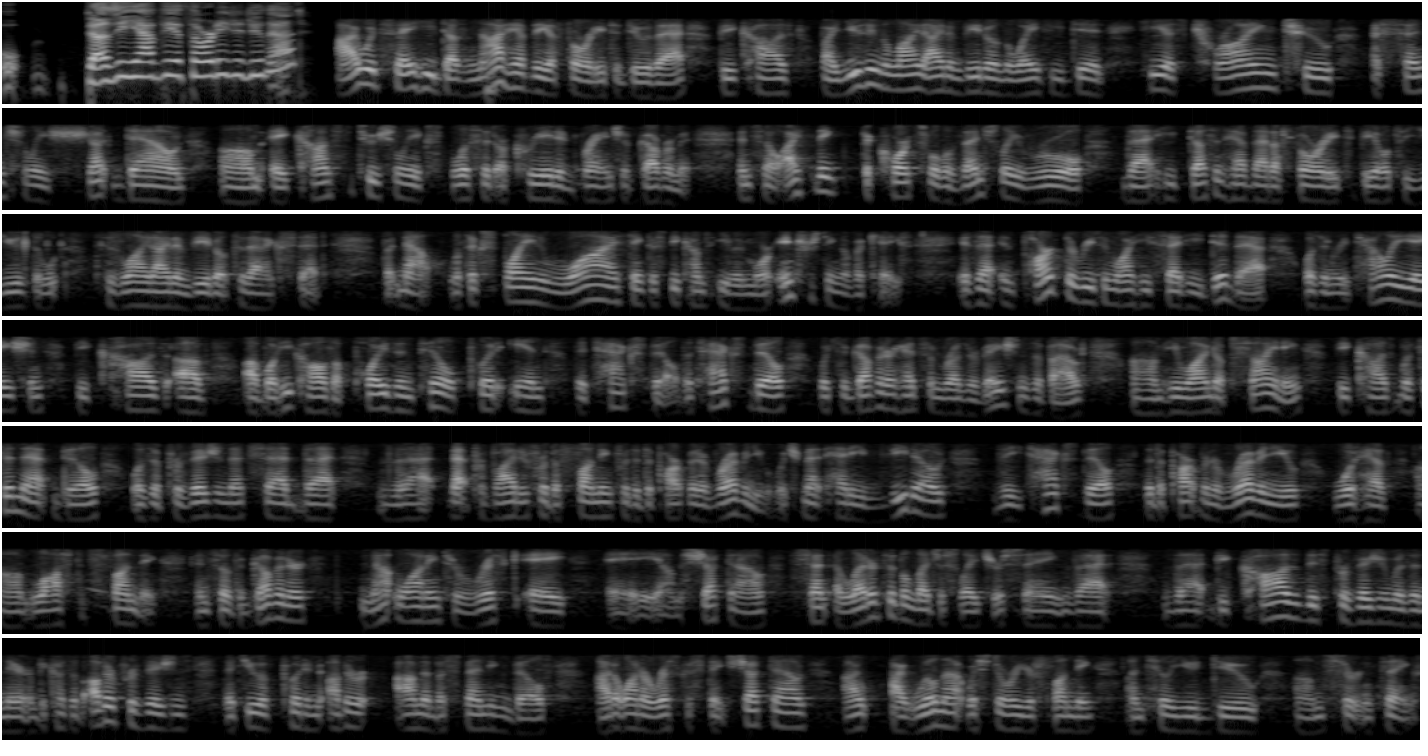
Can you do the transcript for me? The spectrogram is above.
does he have the authority to do that? I would say he does not have the authority to do that because by using the line item veto in the way he did, he is trying to essentially shut down um, a constitutionally explicit or created branch of government. And so I think the courts will eventually rule that he doesn't have that authority to be able to use the, his line item veto to that extent. But now, let's explain why I think this becomes even more interesting of a case. Is that in part the reason why he said he did that was in retaliation because of, of what he calls a poison pill put in the tax bill. The tax bill, which the governor had some reservations about, um, he wound up signing because within that bill was a provision that said that that that provided for the funding for the Department of Revenue, which meant had he vetoed the tax bill, the Department of Revenue would have um, lost its funding. And so the governor, not wanting to risk a a um, shutdown, sent a letter to the legislature saying that that because this provision was in there and because of other provisions that you have put in other omnibus spending bills, I don't want to risk a state shutdown. I, I will not restore your funding until you do um, certain things.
